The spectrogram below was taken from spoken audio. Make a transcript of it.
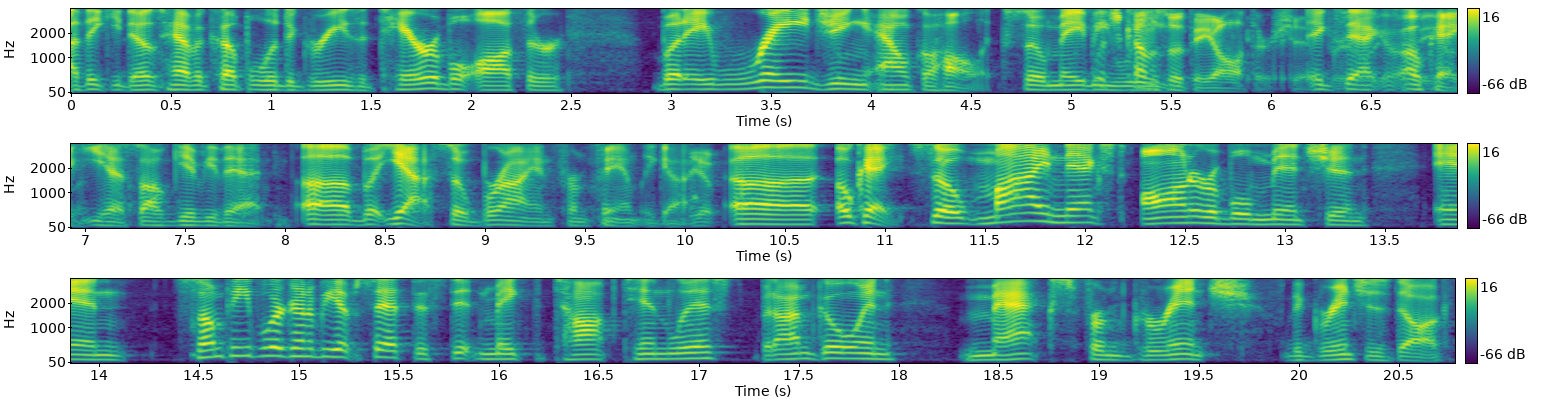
I think he does have a couple of degrees. A terrible author, but a raging alcoholic. So maybe Which we, comes with the authorship. Exactly. be okay. Yes, I'll give you that. Uh, but yeah, so Brian from Family Guy. Yep. Uh, okay. So my next honorable mention, and some people are going to be upset this didn't make the top 10 list, but I'm going Max from Grinch, the Grinch's dog.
